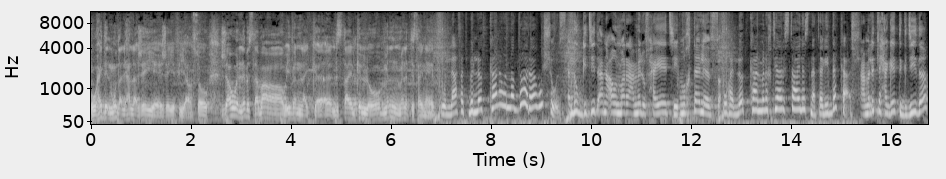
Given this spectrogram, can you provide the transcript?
وهيدي الموضة اللي هلأ جاية جاية فيها. so so, جو اللبس تبعها و even like ال style كله من من التسعينات. واللافت بال look كانوا النظارة وال shoes. look جديد أنا أول مرة اعمله في حياتي مختلف. وهال look كان من اختيار stylist ناتالي الدكاش؟ عملت لي حاجات جديدة.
